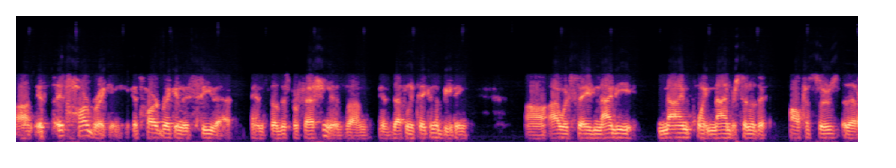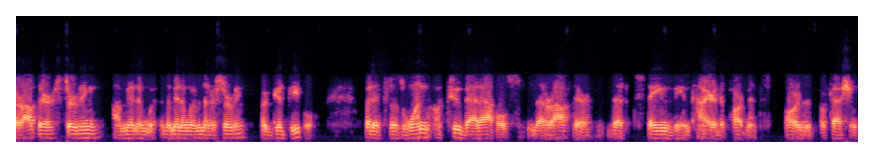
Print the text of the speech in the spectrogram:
uh, it's it's heartbreaking. It's heartbreaking to see that, and so this profession is um, is definitely taking a beating. Uh, I would say ninety nine point nine percent of the officers that are out there serving, uh, men and the men and women that are serving are good people. But it's those one or two bad apples that are out there that stains the entire department or the profession.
